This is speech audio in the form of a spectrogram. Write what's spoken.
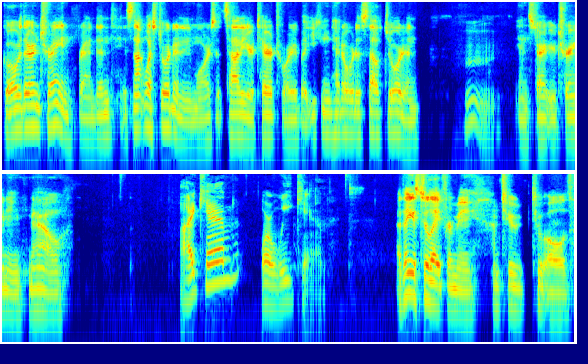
go over there and train, Brandon. It's not West Jordan anymore, so it's out of your territory, but you can head over to South Jordan Hmm. and start your training now. I can or we can. I think it's too late for me. I'm too too old.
